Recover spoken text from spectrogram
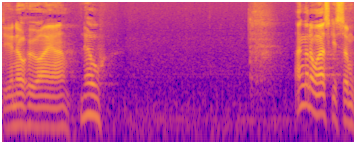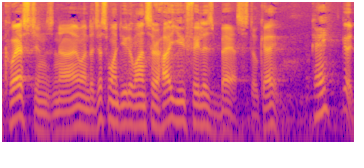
Do you know who I am? No. I'm going to ask you some questions now, and I just want you to answer how you feel is best, okay? Okay. Good.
